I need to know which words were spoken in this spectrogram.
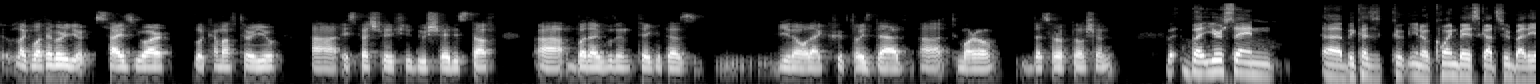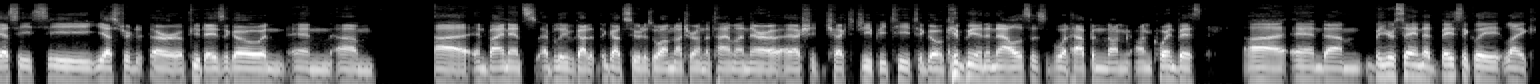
like whatever your size you are will come after you, uh, especially if you do shady stuff. Uh, but I wouldn't take it as you know like crypto is dead uh, tomorrow. That sort of notion. But but you're saying uh, because you know Coinbase got sued by the SEC yesterday or a few days ago, and and um, uh, and Binance, I believe, got got sued as well. I'm not sure on the timeline there. I actually checked GPT to go give me an analysis of what happened on on Coinbase. Uh, and um, but you're saying that basically, like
